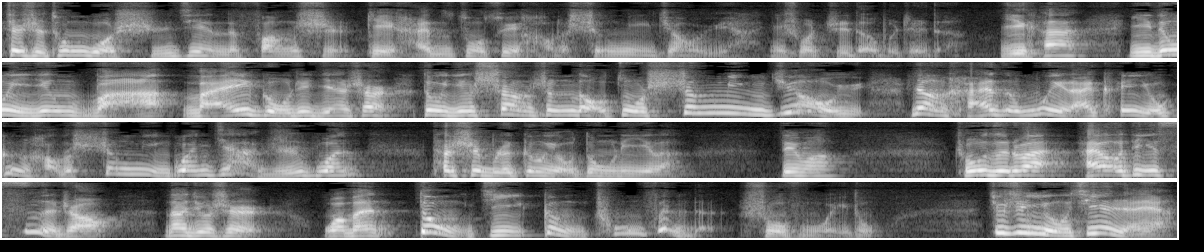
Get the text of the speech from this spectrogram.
这是通过实践的方式给孩子做最好的生命教育啊！你说值得不值得？你看，你都已经把买狗这件事儿都已经上升到做生命教育，让孩子未来可以有更好的生命观、价值观，他是不是更有动力了？对吗？除此之外，还有第四招，那就是我们动机更充分的说服维度。就是有些人呀，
